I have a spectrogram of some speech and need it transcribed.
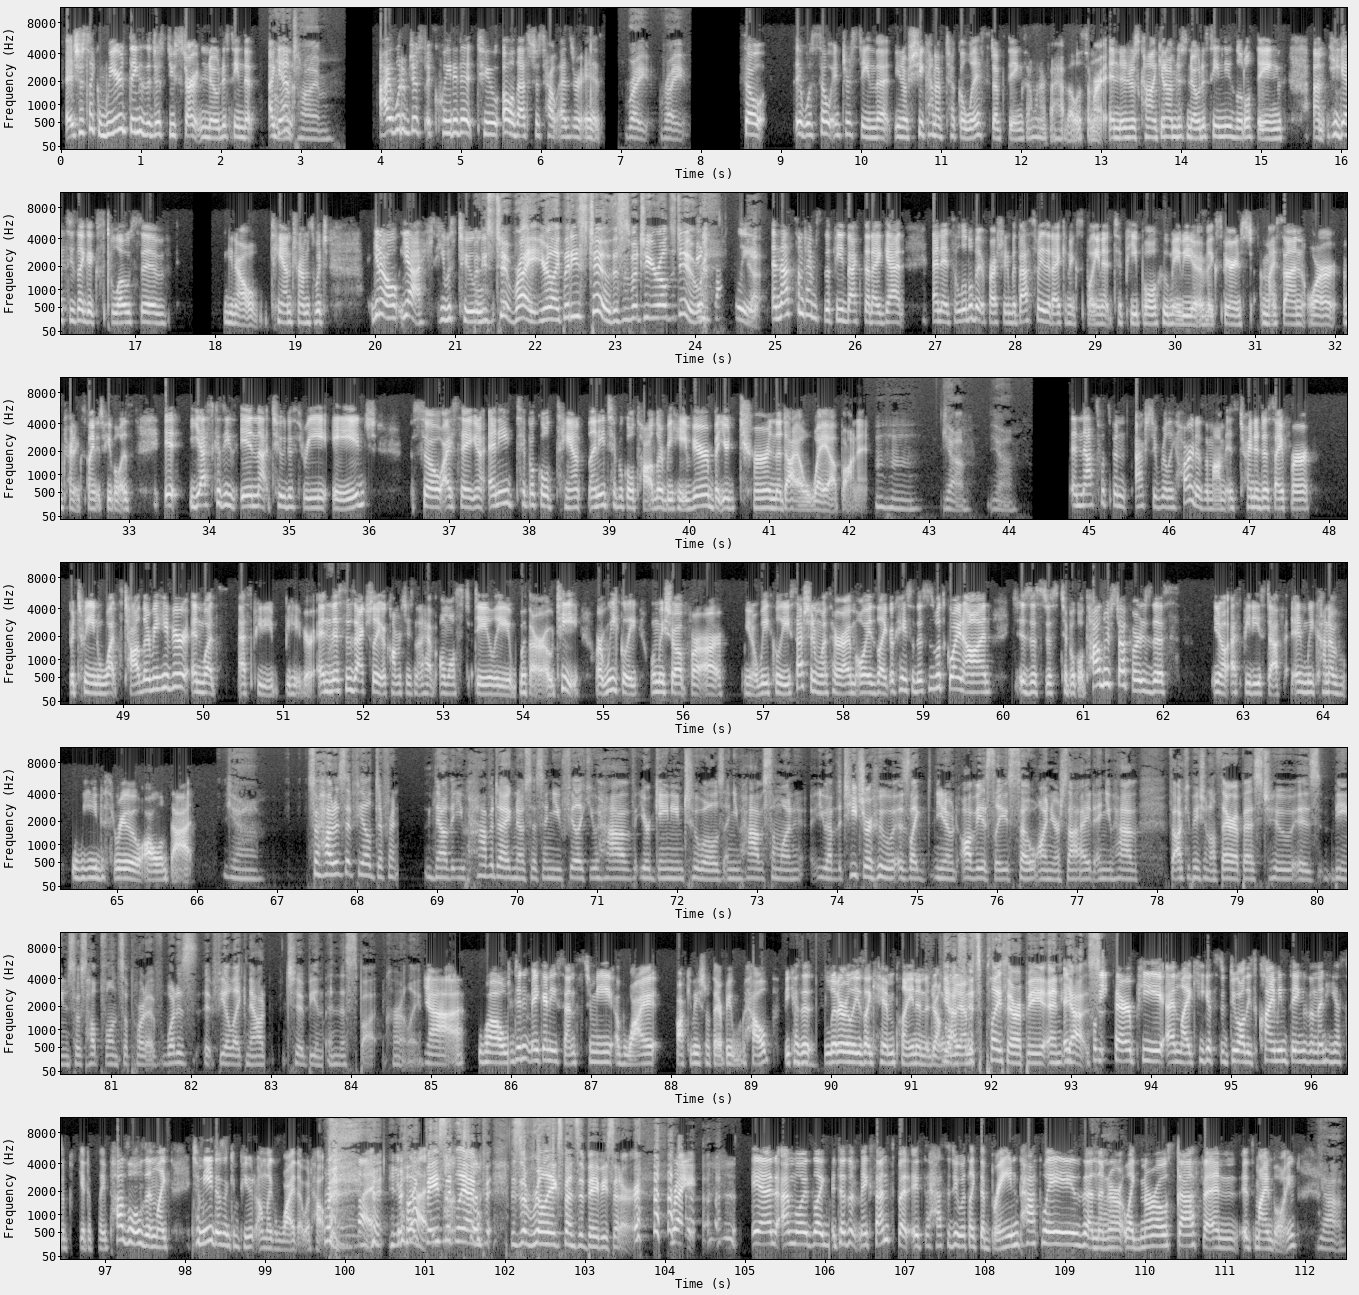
It's just like weird things that just you start noticing that again, Over time. I would have just equated it to, oh, that's just how Ezra is. Right, right. So it was so interesting that, you know, she kind of took a list of things. I wonder if I have that list somewhere. And it just kind of like, you know, I'm just noticing these little things. Um, he gets these like explosive, you know, tantrums, which, you know, yeah, he was two. But he's two, right? You're like, but he's two. This is what two year olds do. Exactly. Yeah. And that's sometimes the feedback that I get. And it's a little bit frustrating, but that's the way that I can explain it to people who maybe have experienced my son or I'm trying to explain it to people is it, yes, because he's in that two to three age. So I say, you know, any typical tan- any typical toddler behavior, but you turn the dial way up on it. Mm-hmm. Yeah, yeah. And that's what's been actually really hard as a mom is trying to decipher between what's toddler behavior and what's SPD behavior. And this is actually a conversation that I have almost daily with our OT or weekly when we show up for our you know weekly session with her. I'm always like, okay, so this is what's going on. Is this just typical toddler stuff or is this you know SPD stuff? And we kind of weed through all of that. Yeah. So how does it feel different now that you have a diagnosis and you feel like you have you're gaining tools and you have someone you have the teacher who is like, you know, obviously so on your side and you have the occupational therapist who is being so helpful and supportive. What does it feel like now to be in, in this spot currently? Yeah. Well, it didn't make any sense to me of why occupational therapy would help because it mm-hmm. literally is like him playing in a jungle Yes, gym. it's play therapy and it's yes. play therapy and like he gets to do all these climbing things and then he has to get to play puzzles and like to me it doesn't compute on like why that would help but You're like does. basically I'm this is a really expensive babysitter. right and i'm always like it doesn't make sense but it has to do with like the brain pathways and the neuro like neuro stuff and it's mind-blowing yeah.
